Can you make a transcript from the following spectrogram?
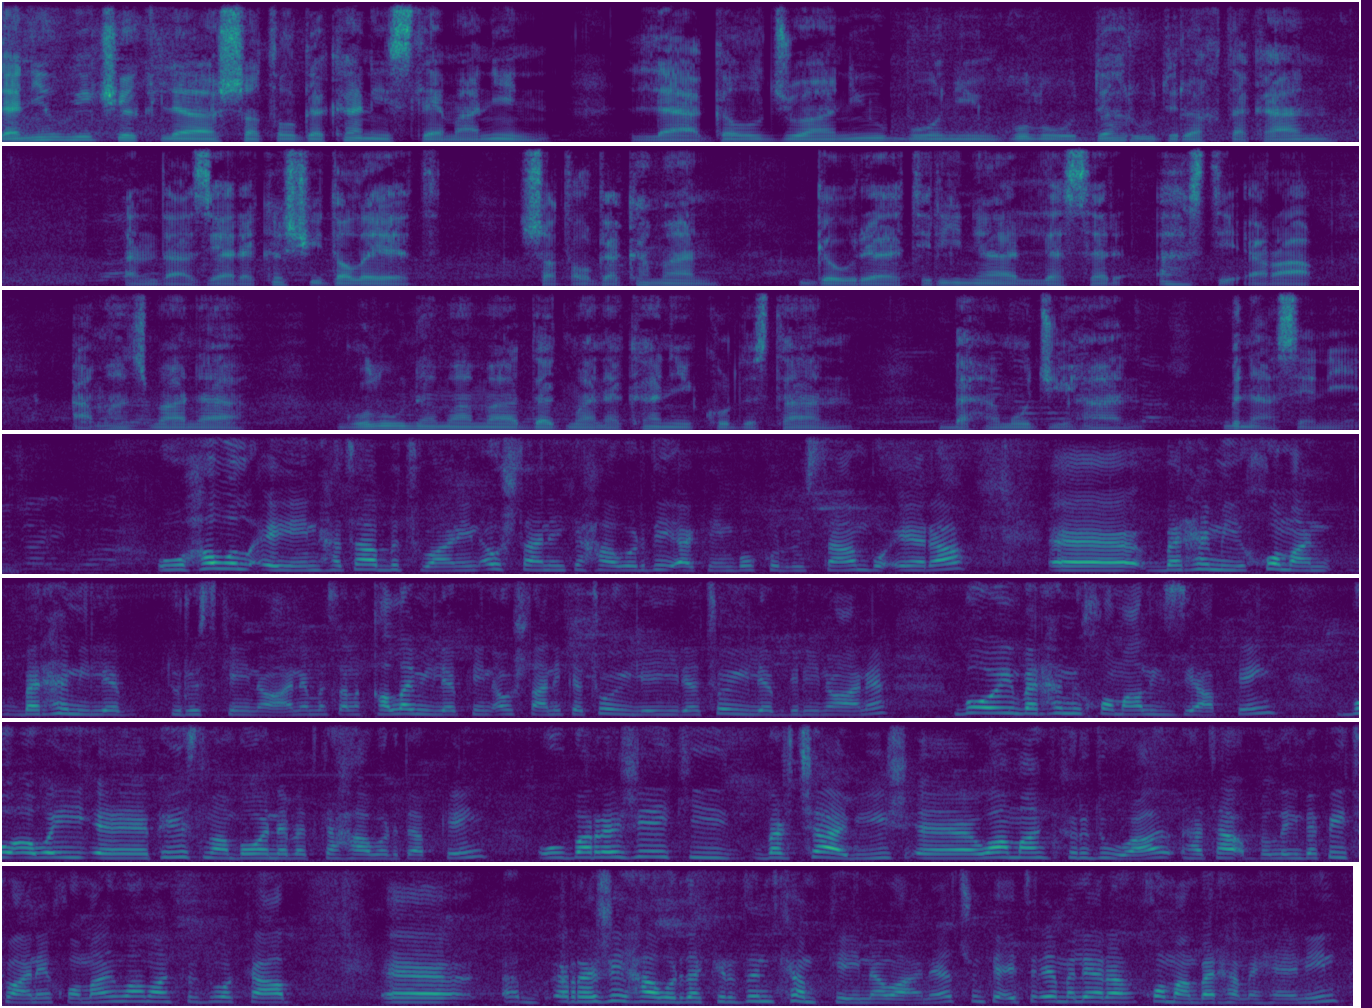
لە نێو یەکێک لە شەتڵگەکانی سلێمانین لە گەڵ جوانی و بۆنی گوڵ و دار و درەختەکان ئەندازیارەکەشی دەڵێت شەتڵگەکەمان گەورەترینە لەسەر ئاستی عێراق ئامانجمانە گوڵ و نەمامە دەگمەنەکانی کوردستان بە هەموو جیهان بناسێنین. و هەوڵ ئەیین هەتا بتوانین ئەو شتانەی کە هاوردەی ئەکەین بۆ کوردستان بۆ ئێرە بەرهەمی خۆمان بەرهەمی لێ دروست کەینەوانێ مەسەلەن قەڵەمی لێ بکەین ئەو شتانی کە تۆوی لێ یرە تۆوی لێ بگرینەوانێ بۆ ئەوەی بەرهەمی خۆماڵی زیا بکەین بۆ ئەوەی پێویستمان بەوە نەبێت کە هاوردە بکەین و بە ڕێژەیەکی بەرچاویش وامان کردووە هەتا بڵین بە پێی توانای خۆمان وامان کردووە کە ڕێژەی هاوردەکردن کەم بکەینەوانێ چونکە ئیتر ئێمە لێرە خۆمان بەرهەمەهێنین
